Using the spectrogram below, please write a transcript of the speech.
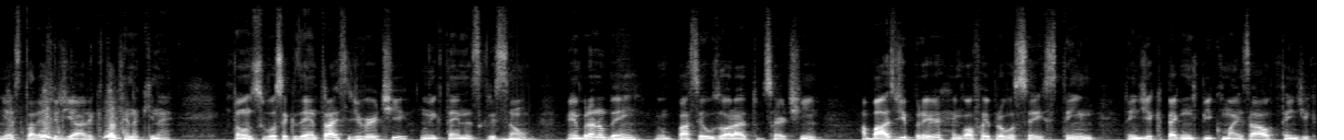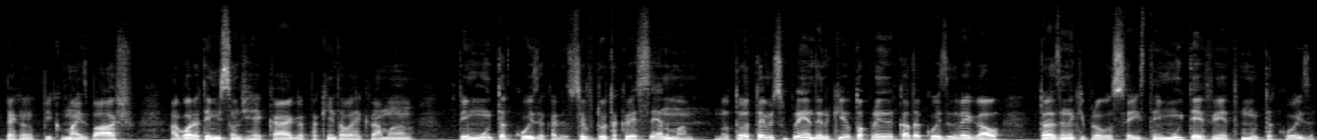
e as tarefas diárias que tá tendo aqui, né? Então se você quiser entrar e se divertir, o link tá aí na descrição. Lembrando bem, eu passei os horários tudo certinho. A base de prayer, igual falei pra vocês, tem, tem dia que pega um pico mais alto, tem dia que pega um pico mais baixo. Agora tem missão de recarga para quem tava reclamando. Tem muita coisa, cara. O servidor tá crescendo, mano. Eu tô até me surpreendendo que eu tô aprendendo cada coisa legal, trazendo aqui pra vocês. Tem muito evento, muita coisa.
